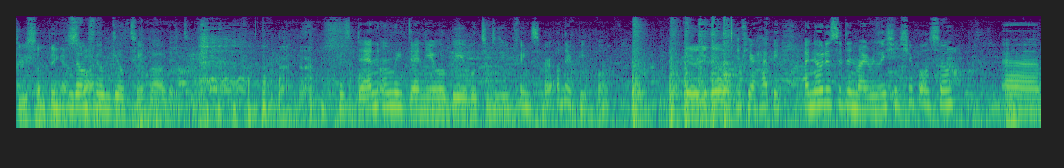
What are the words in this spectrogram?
Do something And as don't fun. feel guilty about it. Because then, only then, you will be able to do things for other people. there you go. if you're happy. I notice it in my relationship also. Um,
